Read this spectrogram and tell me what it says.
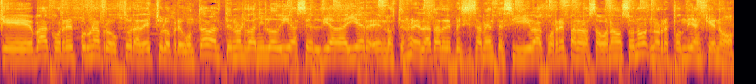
que va a correr por una productora, de hecho lo preguntaba el tenor Danilo Díaz el día de ayer en los tenores de la tarde precisamente si iba a correr para los abonados o no, nos respondían que no.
